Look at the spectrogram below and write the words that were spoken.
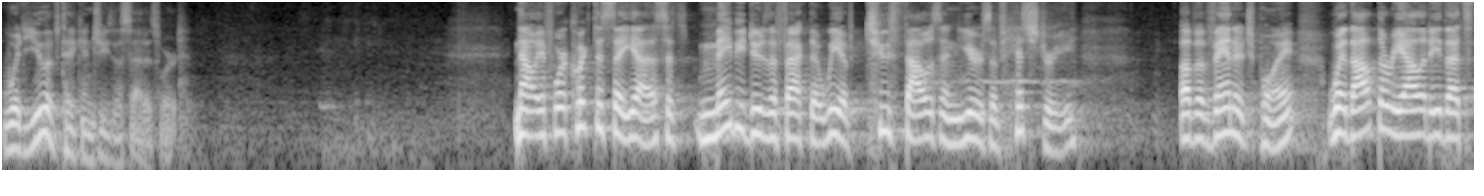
Would you have taken Jesus at his word? Now, if we're quick to say yes, it's maybe due to the fact that we have 2,000 years of history of a vantage point without the reality that's,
